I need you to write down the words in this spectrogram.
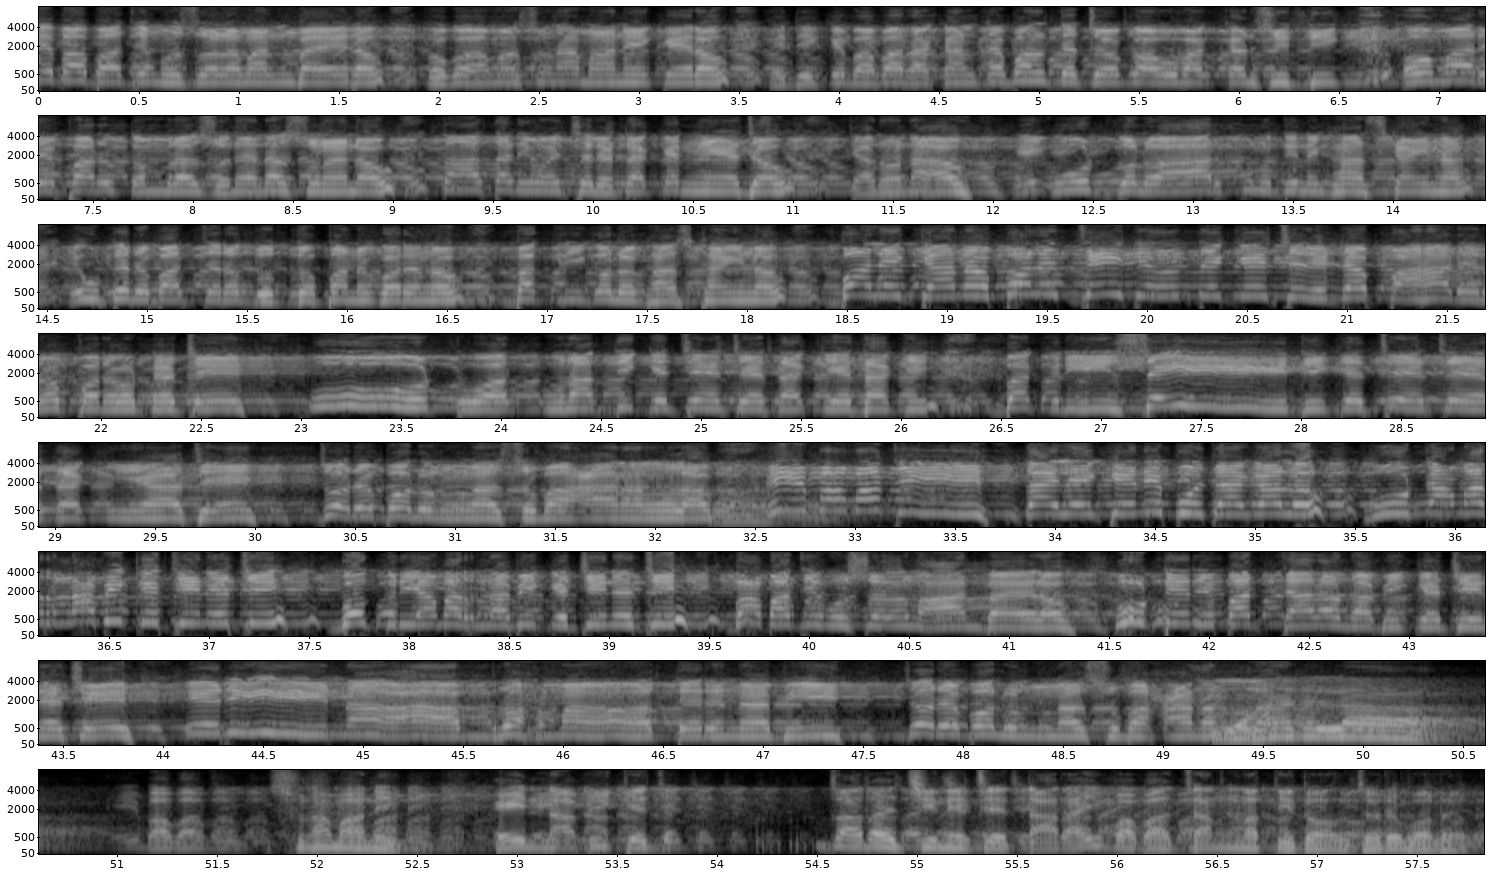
এ বাবা যে মুসলমান ভাইরাও ওগো আমার সোনা মানিকেরাও এদিকে বাবা রাখালটা বলতে চোখাও বাক্কার সিদ্দিক ও মারে পারু তোমরা শুনে না শুনে নাও তাড়াতাড়ি ওই ছেলেটাকে নিয়ে যাও। কেন না এই আর কোনোদিন ঘাস খাই না। এই উটের বাচ্চারা দুধ পান করে নাও বাকরি গুলো ঘাস খাই নাও। বলে কেন? বলে যেই দিন থেকে ছেলেটা পাহাড়ের ওপরে উঠেছে উট আর ওনার দিকে চেয়ে চেয়ে তাকিয়ে থাকি বাকরি সেই দিকে চেয়ে চেয়ে তাকিয়ে আছে জোরে বলুন না সুবহানাল্লাহ। এই মামাজি তাইলে কেন বোঝা গেল? উট আমার নাবিকে চিনেছি বকরি আমার নাবিকে চিনেছি বাবাজি মুসলমান ভাইরাও উটের বাচ্চারা নবীকে চিনেছে। এরই নাম রহমাতের নবী। জোরে বলুন না সুবহানাল্লাহ। সুবহানাল্লাহ। এই বাবাজি সুনামানি এই নাবিকে যারাই চিনেছে তারাই বাবা জান্নাতি দল, জোরে বলেন।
